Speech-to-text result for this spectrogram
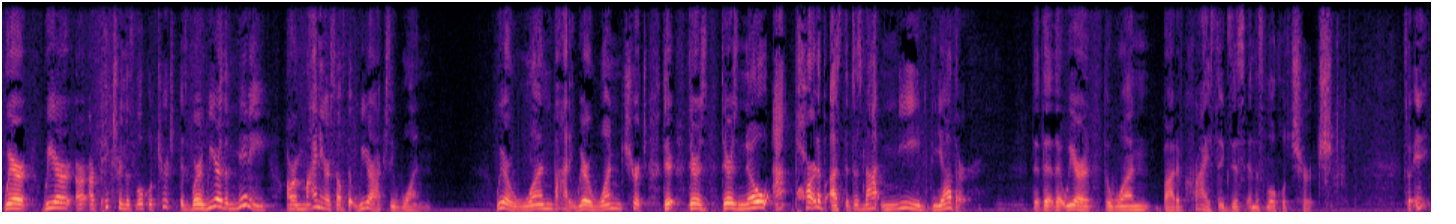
where we are, are, are picturing this local church is where we are the many are reminding ourselves that we are actually one. We are one body. We are one church. There, there, is, there is no part of us that does not need the other. That, that, that we are the one body of Christ that exists in this local church. So in,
